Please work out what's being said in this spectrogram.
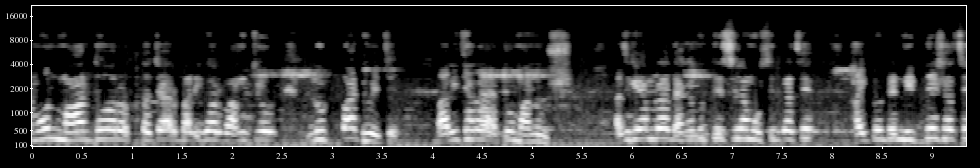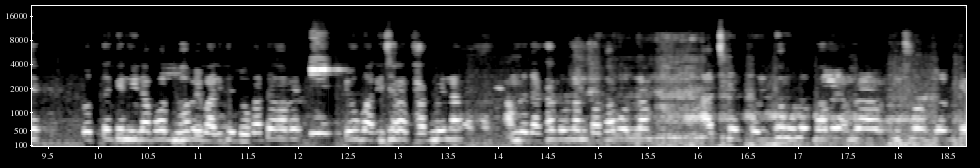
এমন মারধর, অত্যাচার, বাড়িঘর ভাঙচুর, লুটপাট হয়েছে। বাড়ি ছাড়া এত মানুষ। আজকে আমরা দেখা করতে এসেছিলাম ওসির কাছে, হাইকোর্টের নির্দেশ আছে প্রত্যেকে নিরাপদভাবে বাড়িতে ঢোকাতে হবে, কেউ বাড়ি ছাড়া থাকবে না। আমরা দেখা করলাম, কথা বললাম। আজকে পরীক্ষামূলকভাবে আমরা কিছু জনকে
